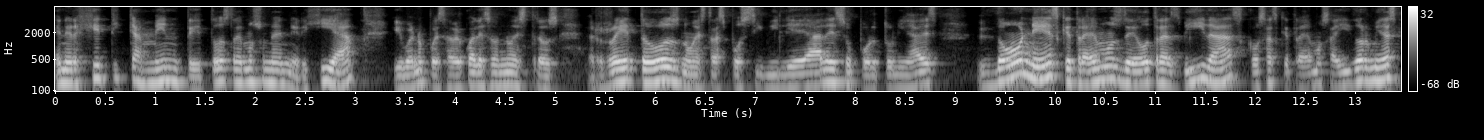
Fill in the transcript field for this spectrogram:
energéticamente. Todos traemos una energía y, bueno, pues saber cuáles son nuestros retos, nuestras posibilidades, oportunidades dones que traemos de otras vidas, cosas que traemos ahí dormidas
